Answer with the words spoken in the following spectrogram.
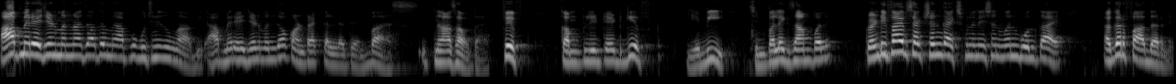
आप मेरे एजेंट बनना चाहते हो, मैं आपको कुछ नहीं दूँगा अभी। आप मेरे एजेंट बन जाओ कॉन्ट्रैक्ट कर लेते हैं। बस, इतना सा होता है। फिफ्थ कंप्लीटेड गिफ्ट ये भी सिंपल एग्ज़ाम्पल है। 25 सेक्शन का एक्सप्लेनेशन वन बोलता है, अगर फादर ने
